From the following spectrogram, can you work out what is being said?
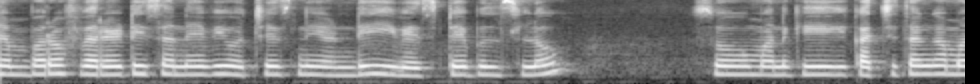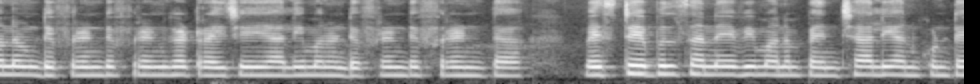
నెంబర్ ఆఫ్ వెరైటీస్ అనేవి వచ్చేసినాయి అండి ఈ వెజిటేబుల్స్లో. సో మనకి ఖచ్చితంగా మనం డిఫరెంట్ డిఫరెంట్గా ట్రై చేయాలి. మనం డిఫరెంట్ డిఫరెంట్ వెజిటేబుల్స్ అనేవి మనం పెంచాలి అనుకుంటే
